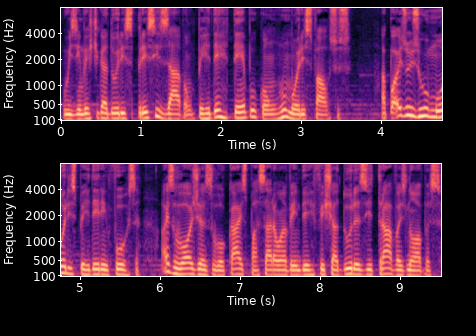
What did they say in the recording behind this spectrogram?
os investigadores precisavam perder tempo com rumores falsos. Após os rumores perderem força, as lojas locais passaram a vender fechaduras e travas novas.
